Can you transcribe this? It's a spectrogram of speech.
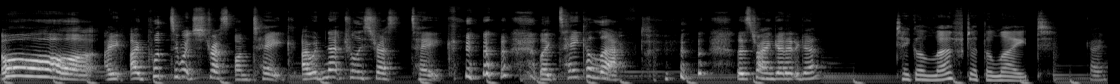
Oh, I, I put too much stress on take. I would naturally stress take. like take a left. Let's try and get it again. Take a left at the light. Okay.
